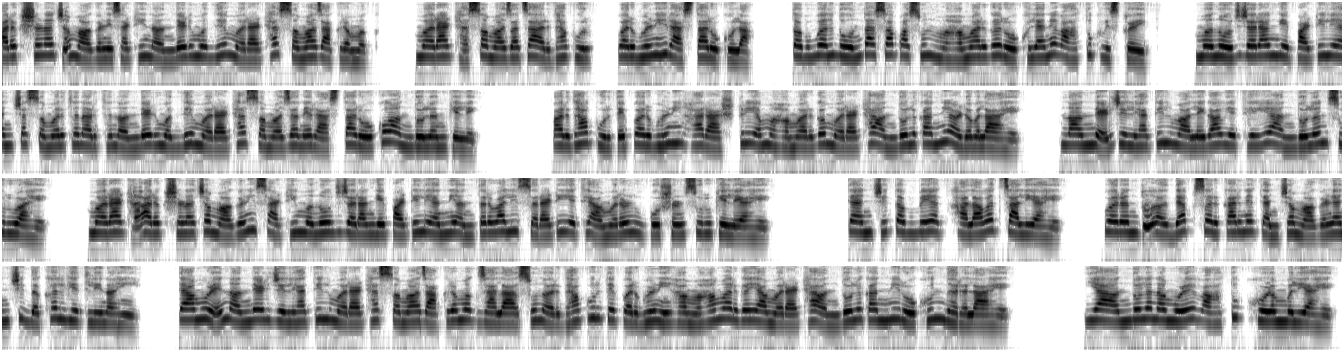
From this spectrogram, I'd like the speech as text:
आरक्षणाच्या मागणीसाठी नांदेडमध्ये मराठा समाज आक्रमक मराठा समाजाचा अर्धापूर परभणी रास्ता रोकोला तब्बल दोन तासापासून महामार्ग रोखल्याने वाहतूक विस्कळीत. मनोज जरांगे पाटील यांच्या समर्थनार्थ नांदेडमध्ये मराठा समाजाने रास्ता रोको आंदोलन केले. अर्धापूर ते परभणी हा राष्ट्रीय महामार्ग मराठा आंदोलकांनी अडवला आहे. नांदेड जिल्ह्यातील मालेगाव येथे हे आंदोलन सुरू आहे. मराठा आरक्षणाच्या मागणीसाठी मनोज जरांगे पाटील यांनी अंतरवाली सराटी येथे आमरण उपोषण सुरू केले आहे. त्यांची तब्येत खालावत चाली आहे. परंतु अद्याप सरकारने त्यांच्या मागण्यांची दखल घेतली नाही. त्यामुळे नांदेड जिल्ह्यातील मराठा समाज आक्रमक झाला असून अर्धापूर ते परभणी हा महामार्ग या मराठा आंदोलकांनी रोखून धरला आहे. या आंदोलनामुळे वाहतूक खोळंबली आहे.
